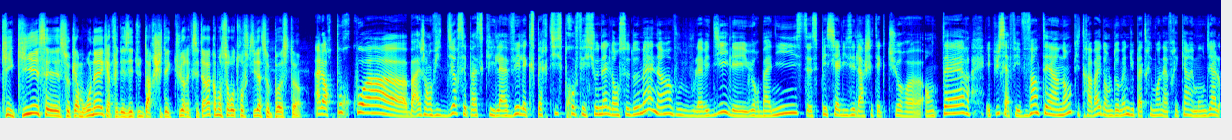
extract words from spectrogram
qui, qui, est ce Camerounais qui a fait des études d'architecture, etc. Comment se retrouve-t-il à ce poste? Alors pourquoi euh, bah, J'ai envie de dire c'est parce qu'il avait l'expertise professionnelle dans ce domaine. Hein. Hein, vous, l'avez dit, il est urbaniste, spécialisé de l'architecture euh, en terre. Et puis, ça fait 21 ans qu'il travaille dans le domaine du patrimoine africain et mondial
